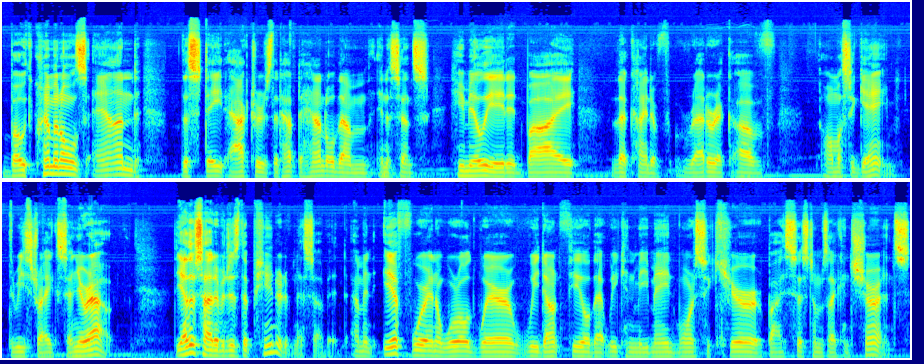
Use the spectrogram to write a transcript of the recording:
both criminals and the state actors that have to handle them, in a sense, humiliated by the kind of rhetoric of almost a game three strikes and you're out. The other side of it is the punitiveness of it. I mean, if we're in a world where we don't feel that we can be made more secure by systems like insurance,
